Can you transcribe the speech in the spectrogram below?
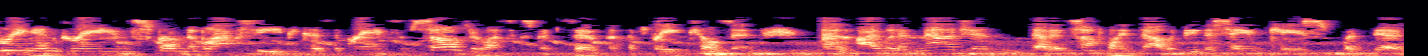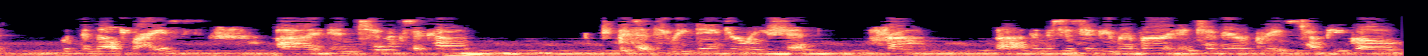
bring in grains from the Black Sea because the grains themselves are less expensive, but the freight kills it. And I would imagine that at some point that would be the same case with the with the milled rice uh, into Mexico. It's a three-day duration from uh, the Mississippi River into Veracruz, Tampico,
